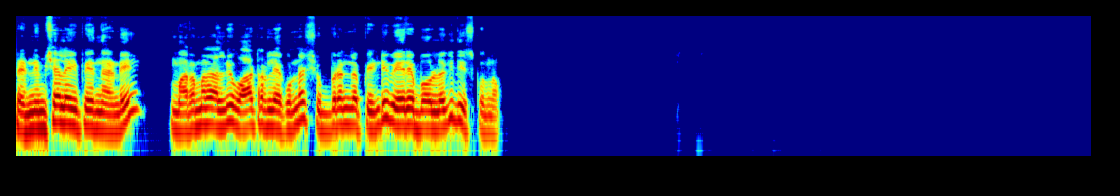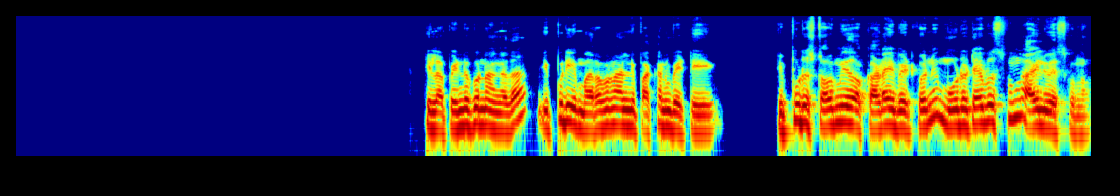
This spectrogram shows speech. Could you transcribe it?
రెండు నిమిషాలు అయిపోయిందండి. మరమరాల్ని వాటర్ లేకుండా శుభ్రంగా పిండి వేరే బౌల్లోకి తీసుకుందాం. ఇలా పిండుకున్నాం కదా ఇప్పుడు ఈ మరమరాల్ని పక్కన పెట్టి ఇప్పుడు స్టవ్ మీద ఒక కడాయి పెట్టుకొని మూడు టేబుల్ స్పూన్లు ఆయిల్ వేసుకుందాం.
